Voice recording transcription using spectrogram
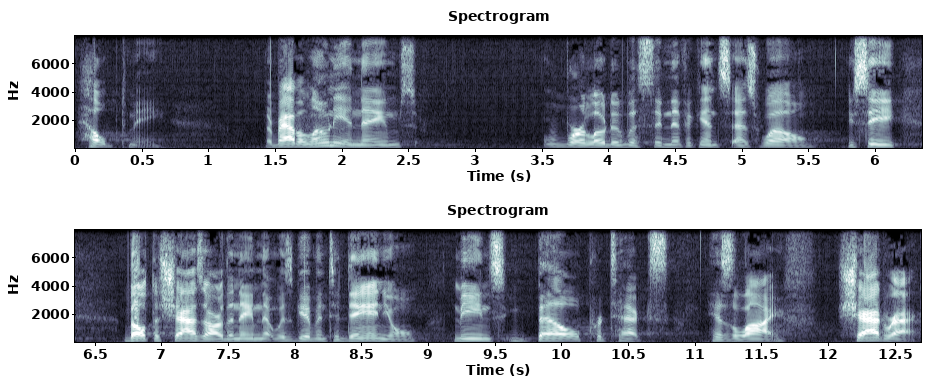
helped me. Their Babylonian names were loaded with significance as well. You see, Belteshazzar, the name that was given to Daniel, means Bel protects his life. Shadrach,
